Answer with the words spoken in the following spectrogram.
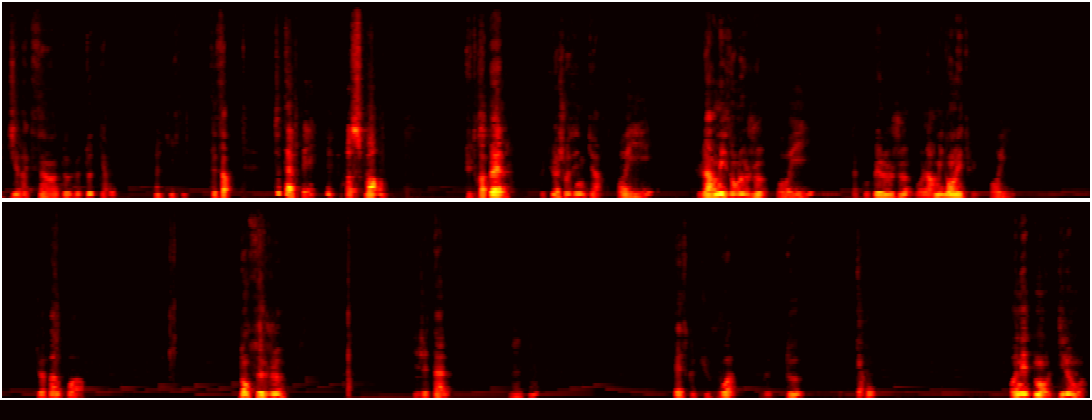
Je dirais que c'est un 2, le 2 de carreau. C'est ça? Tout à fait. Franchement. Tu te rappelles que tu as choisi une carte? Oui. Tu l'as remise dans le jeu? Oui. Tu as coupé le jeu, on l'a remis dans l'étui? Oui. Tu vas pas me croire. Dans ce jeu, si j'étale, Mhm. est-ce que tu vois le 2 de carreau? Honnêtement, dis-le-moi.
